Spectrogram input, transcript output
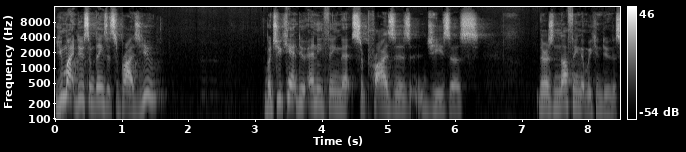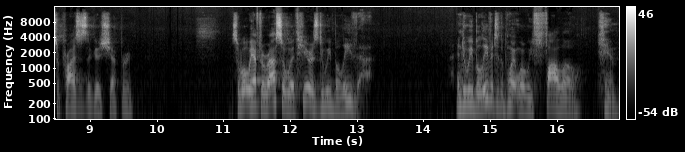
You might do some things that surprise you, but you can't do anything that surprises Jesus. There is nothing that we can do that surprises the Good Shepherd. So, what we have to wrestle with here is do we believe that? And do we believe it to the point where we follow him.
